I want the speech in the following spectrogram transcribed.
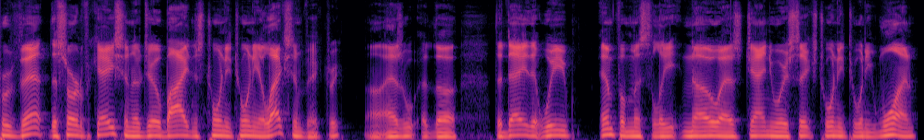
prevent the certification of Joe Biden's 2020 election victory, uh, as the the day that we infamously know as January 6, 2021.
